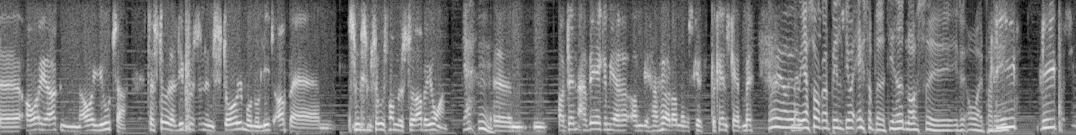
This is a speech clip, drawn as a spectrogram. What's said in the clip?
øh, over i ørkenen, over i Utah. Der stod der lige pludselig sådan en stålmonolit op af, som ligesom så ud, som om den stod op af jorden. Ja. Mm. Øhm, og den har ved ikke, om, jeg, om vi har hørt om, at vi skal bekendtskab med. Jo, jo, jo. Men, jeg så godt billedet. Det var Ekstrabladet. De havde den også øh, et, over et par dage. Lige, lige præcis.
